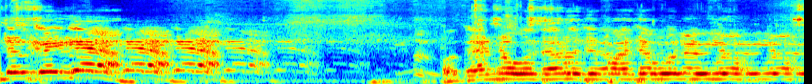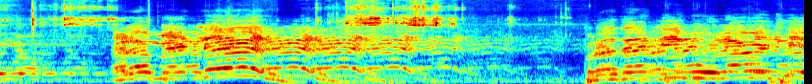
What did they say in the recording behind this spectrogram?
મેન્ડલ કઈ ગયા? પગારનો વધારો છે પાછા બોલાવી લો. અરે મેન્ડલ! પ્રધાનજી બોલાવે છે.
